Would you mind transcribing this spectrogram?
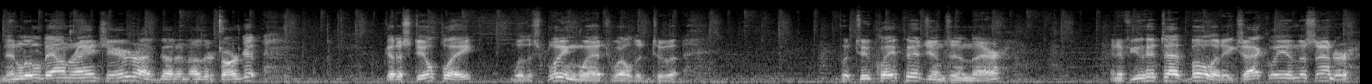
Then a little downrange here, I've got another target. Got a steel plate with a splitting wedge welded to it. Put two clay pigeons in there. And if you hit that bullet exactly in the center,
